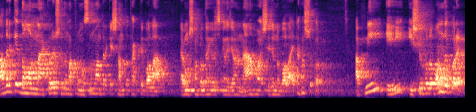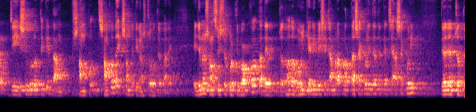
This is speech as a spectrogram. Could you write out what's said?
তাদেরকে দমন না করে শুধুমাত্র মুসলমানদেরকে শান্ত থাকতে বলা এবং সাম্প্রদায়িক উস্কানি যেন না হয় সেজন্য বলা এটা হাস্যকর। আপনি এই ইস্যুগুলো বন্ধ করেন, যে ইস্যুগুলো থেকে সাম্প্রদায়িক সম্প্রীতি নষ্ট হতে পারে। এই জন্য সংশ্লিষ্ট কর্তৃপক্ষ তাদের যথাযথ ভূমিকা নেবে সেটা আমরা প্রত্যাশা করি, তাদের কাছে আশা করি। দু হাজার চোদ্দ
